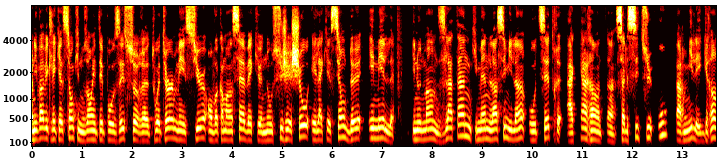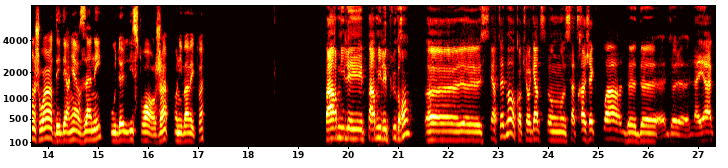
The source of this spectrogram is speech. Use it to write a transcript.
On y va avec les questions qui nous ont été posées sur euh, Twitter. Messieurs, on va commencer avec euh, nos sujets chauds et la question de Émile qui nous demande Zlatan qui mène l'AC Milan au titre à 40 ans. Ça le situe où parmi les grands joueurs des dernières années ou de l'histoire? Jean, on y va avec toi. Parmi les, parmi les plus grands? Euh, certainement, quand tu regardes sa trajectoire de, l'Ajax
